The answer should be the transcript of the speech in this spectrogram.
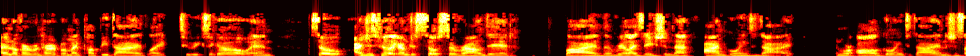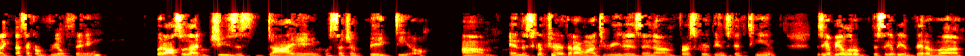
I don't know if everyone heard but my puppy died like 2 weeks ago and so I just feel like I'm just so surrounded by the realization that I'm going to die and we're all going to die. And it's just like, that's like a real thing. But also that Jesus dying was such a big deal. Um, and the scripture that I wanted to read is in, um, 1 Corinthians 15. This is to be a little, this is to be a bit of a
